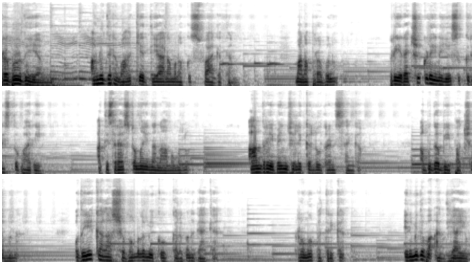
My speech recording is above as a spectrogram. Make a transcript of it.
ప్రభుదయం అనుదిన వాక్య ధ్యానమునకు స్వాగతం. మన ప్రభును ప్రియ రక్షకుడైన యేసుక్రీస్తు వారి అతి శ్రేష్టమైన నామములు ఆంధ్ర ఎవెంజలికల్ లూథరన్ సంఘం అబుదాబి పక్షమున ఉదయకాల శుభములు మీకు కలుగునగాక. రోమపత్రిక ఎనిమిదవ అధ్యాయం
